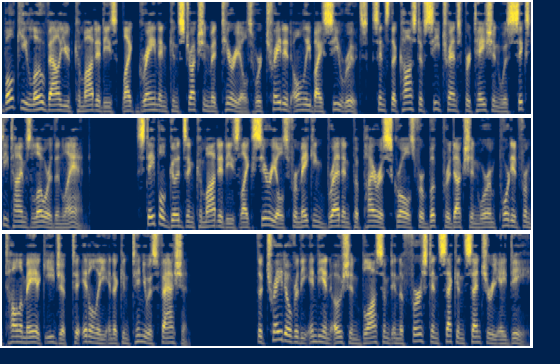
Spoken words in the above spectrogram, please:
Bulky low-valued commodities, like grain and construction materials were traded only by sea routes, since the cost of sea transportation was 60 times lower than land. Staple goods and commodities like cereals for making bread and papyrus scrolls for book production were imported from Ptolemaic Egypt to Italy in a continuous fashion. The trade over the Indian Ocean blossomed in the 1st and 2nd century AD.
